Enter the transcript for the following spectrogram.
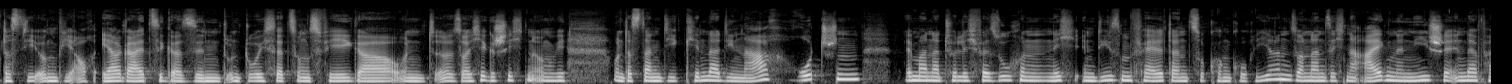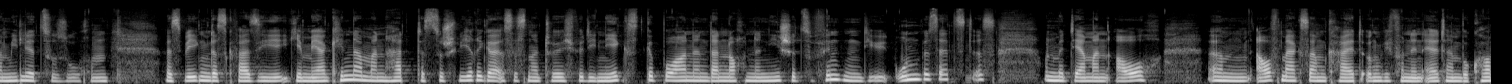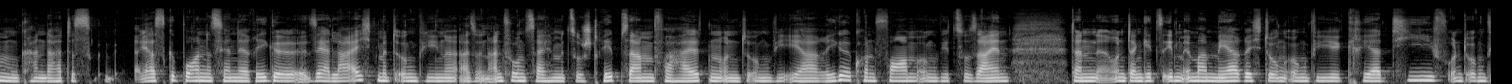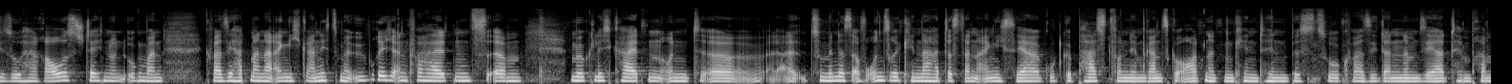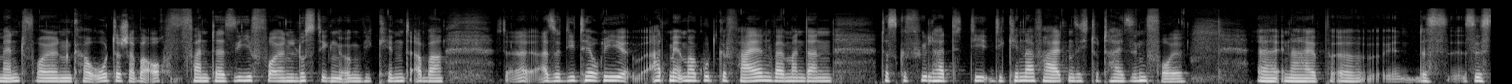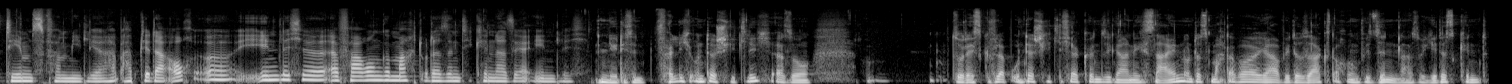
dass die irgendwie auch ehrgeiziger sind und durchsetzungsfähiger und äh, solche Geschichten irgendwie. Und dass dann die Kinder, die nachrutschen, immer natürlich versuchen, nicht in diesem Feld dann zu konkurrieren, sondern sich eine eigene Nische in der Familie zu suchen. Weswegen das quasi, je mehr Kinder man hat, desto schwieriger ist es natürlich für die Nächstgeborenen dann noch eine Nische zu finden, die unbesetzt ist und mit der man auch ähm, Aufmerksamkeit irgendwie von den Eltern bekommen kann. Da hat das Erstgeborene ja in der Regel sehr leicht mit irgendwie, eine, also in Anführungszeichen mit so strebsamem Verhalten und irgendwie eher regelkonform irgendwie zu sein. Dann, und dann geht es eben immer mehr Richtung irgendwie kreativ und irgendwie so herausstechen und irgendwann quasi hat man da eigentlich gar nichts mehr übrig an Verhaltensmöglichkeiten ähm, und äh, zumindest auf unsere Kinder hat das dann eigentlich sehr gut gepasst von dem ganz geordneten Kind hin bis zu quasi dann einem sehr temperamentvollen, chaotisch, aber auch fantasievollen, lustigen irgendwie Kind. Aber äh, also die Theorie hat mir immer gut gefallen, weil man dann das Gefühl hat, die, die Kinder verhalten sich total sinnvoll äh, innerhalb äh, des Systems Familie. Hab, habt ihr da auch äh, ähnliche Erfahrungen gemacht oder sind die Kinder sehr ähnlich? Nee, die sind völlig unterschiedlich. Also so das Gefühl habe, unterschiedlicher können sie gar nicht sein. Und das macht aber, ja, wie du sagst, auch irgendwie Sinn. Also jedes Kind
